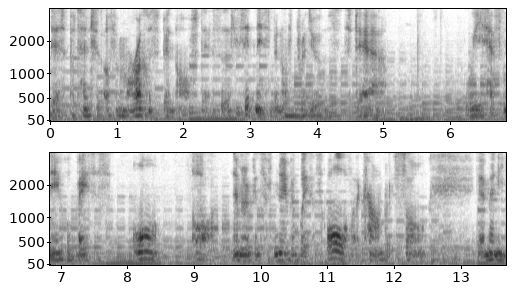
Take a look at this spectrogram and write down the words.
there's a potential of a Morocco spin-off, there's a Sydney spin-off produced, there we have naval bases all or Americans have naval bases all over the country, so there are many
